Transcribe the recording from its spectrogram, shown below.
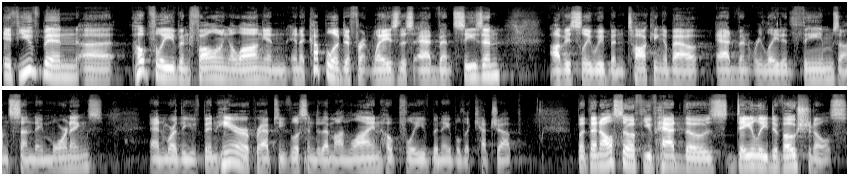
if you've been, uh, hopefully, you've been following along in, in a couple of different ways this Advent season. Obviously, we've been talking about Advent related themes on Sunday mornings. And whether you've been here or perhaps you've listened to them online, hopefully, you've been able to catch up. But then also, if you've had those daily devotionals,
